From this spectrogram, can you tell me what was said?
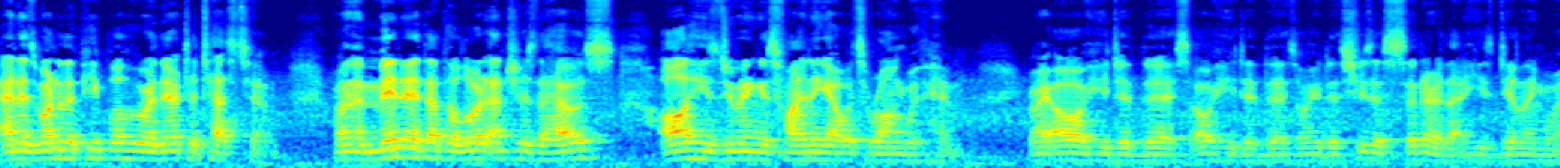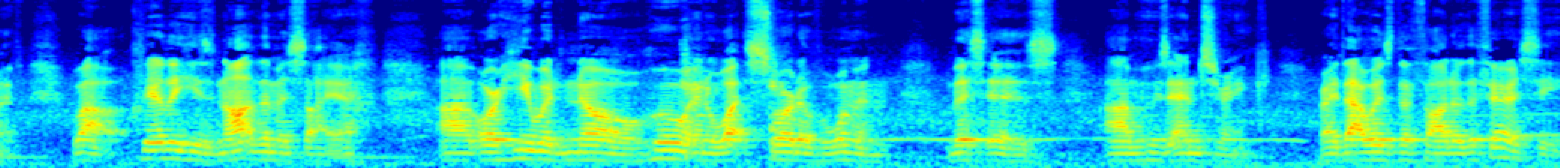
and is one of the people who are there to test him. From the minute that the Lord enters the house, all he's doing is finding out what's wrong with him. Right? Oh, he did this. Oh, he did this. Oh, he did. She's a sinner that he's dealing with. Wow. Clearly, he's not the Messiah, um, or he would know who and what sort of woman this is um, who's entering. Right? That was the thought of the Pharisee.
